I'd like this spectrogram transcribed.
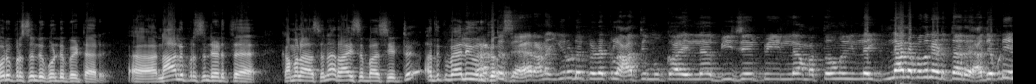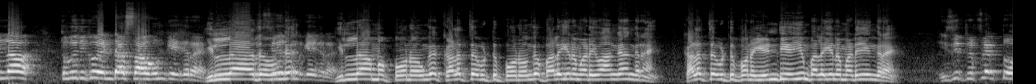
ஒரு பர்சன்ட் கொண்டு போயிட்டாரு. நாலு பர்சன்ட் எடுத்த கமலஹாசனை ராஜ்சபா சீட்டு அதுக்கு வேல்யூ இருக்கு. சார் ஆனா ஈரோடு கிழக்குல அதிமுக இல்ல பிஜேபி இல்ல மத்தவங்க இல்ல இல்லாத பதன எடுத்தாரு. அது எப்படி எல்லா தொகுதிக்கும் என்டாஸ் ஆகும்னு கேக்குறேன். இல்லாதவங்க இல்லாம போனவங்க களத்தை விட்டு போனவங்க பலகீனம் அடைவாங்கங்கிறேன். களத்தை விட்டு போன என்டியையும் பலகீனம் அடையுங்கிறேன். Is it reflect to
